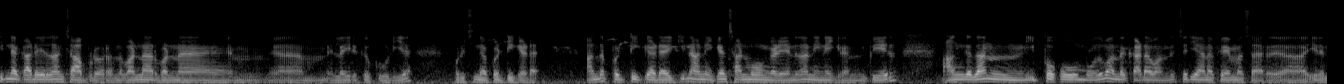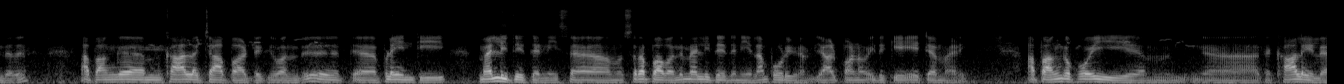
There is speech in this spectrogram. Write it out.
சின்ன கடையில் தான் சாப்பிடுவார். அந்த வண்ணார் பண்ண எல்லாம் இருக்கக்கூடிய ஒரு சின்ன பெட்டி கடை. அந்த பெட்டி கடைக்கு நான் நினைக்கிறேன் சண்முகம் கடைன்னு தான் நினைக்கிறேன் பேர். அங்கே தான் இப்போ போகும்போதும் அந்த கடை வந்து சரியான ஃபேமஸாக இருந்தது. அப்போ அங்கே காலை சாப்பாட்டுக்கு வந்து பிளெயின் டீ மல்லித்தே தண்ணி ச சிறப்பாக வந்து மல்லித்தே தண்ணியெல்லாம் போடுவோம் யாழ்ப்பாணம் இதுக்கு ஏற்ற மாதிரி. அப்போ அங்கே போய் காலையில்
